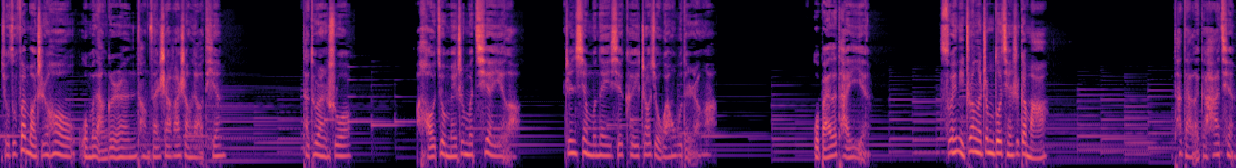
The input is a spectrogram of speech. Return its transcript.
酒足饭饱之后，我们两个人躺在沙发上聊天，她突然说。好久没这么惬意了，真羡慕那一些可以朝九晚五的人啊！我白了他一眼，所以你赚了这么多钱是干嘛？他打了个哈欠，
